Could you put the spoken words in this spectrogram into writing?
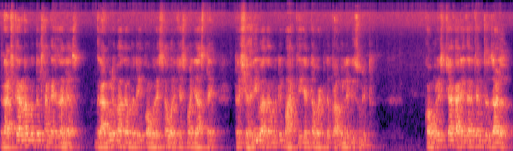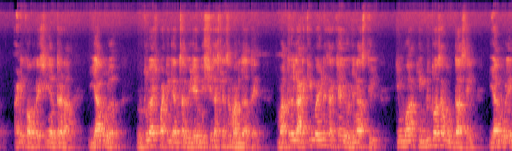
राजकारणाबद्दल सांगायचं झाल्यास ग्रामीण भागामध्ये काँग्रेसचा वर्चस्व जास्त आहे तर शहरी भागामध्ये भारतीय जनता पार्टीचं प्राबल्य दिसून येतं. काँग्रेसच्या कार्यकर्त्यांचं जाळं आणि काँग्रेसची यंत्रणा यामुळं ऋतुराज पाटील यांचा विजय निश्चित असल्याचं मानलं जात आहे. मात्र लाडकी बहिणीसारख्या योजना असतील किंवा हिंदुत्वाचा मुद्दा असेल यामुळे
